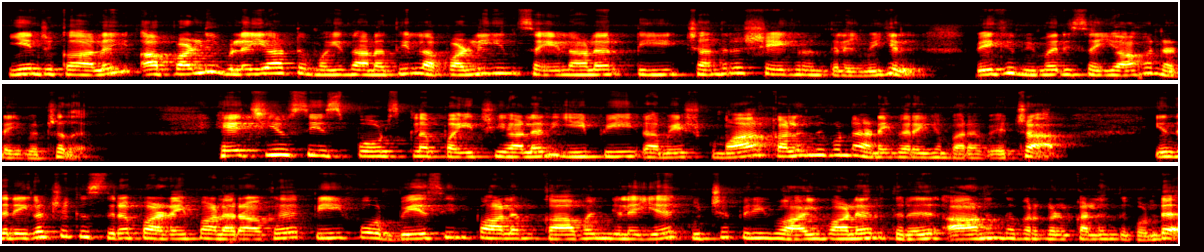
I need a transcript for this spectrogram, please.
இன்று காலை அப்பள்ளி விளையாட்டு மைதானத்தில் அப்பள்ளியின் செயலாளர் டி. சந்திரசேகரன் தலைமையில் வெகு விமரிசையாக நடைபெற்றது. ஹெச்யூசி ஸ்போர்ட்ஸ் கிளப் பயிற்சியாளர் இ. பி. ரமேஷ்குமார் கலந்து கொண்ட அனைவரையும் வரவேற்றார். இந்த நிகழ்ச்சிக்கு சிறப்பு அழைப்பாளராக பி போர் பேசின் பாலம் காவல் நிலைய குற்றப்பிரிவு ஆய்வாளர் திரு ஆனந்த் அவர்கள் கலந்து கொண்டு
